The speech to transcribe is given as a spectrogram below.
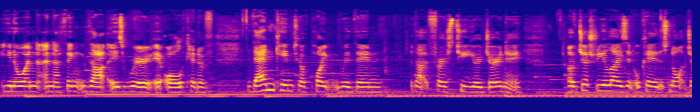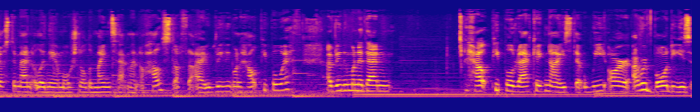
you know, and, and I think that is where it all kind of then came to a point within that first two year journey of just realizing okay it's not just the mental and the emotional the mindset mental health stuff that i really want to help people with. I really want to then help people recognize that we are our bodies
